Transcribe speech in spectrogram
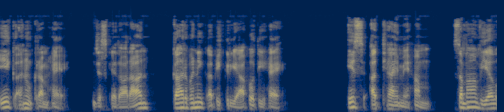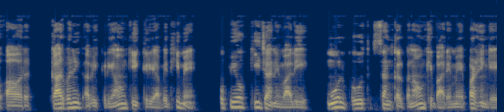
एक अनुक्रम है। जिसके दौरान कार्बनिक अभिक्रिया होती है। इस अध्याय में हम समावयव और कार्बनिक अभिक्रियाओं की क्रियाविधि में उपयोग की जाने वाली मूलभूत संकल्पनाओं के बारे में पढ़ेंगे।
